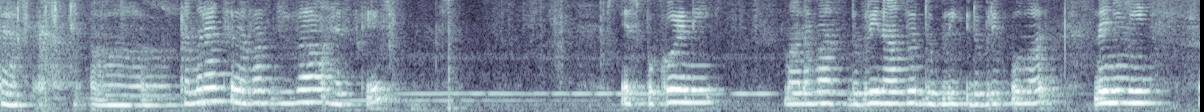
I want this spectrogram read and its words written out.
Tak, uh, kamarád se na vás dívá hezky, je spokojený, má na vás dobrý názor, dobrý, dobrý pohled. Není nic,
